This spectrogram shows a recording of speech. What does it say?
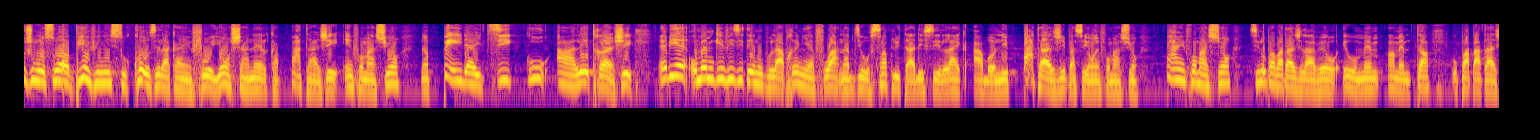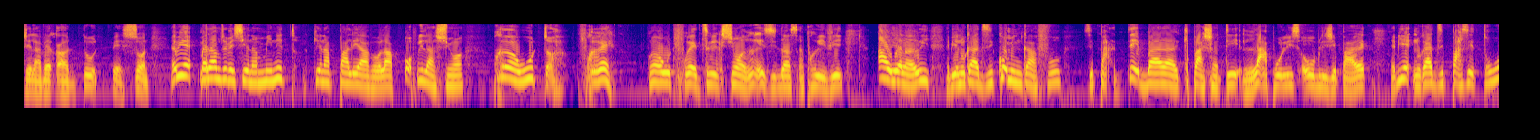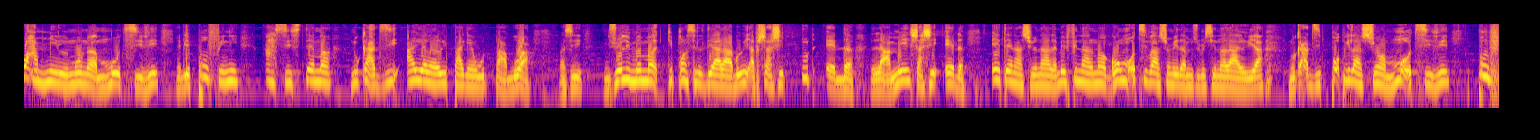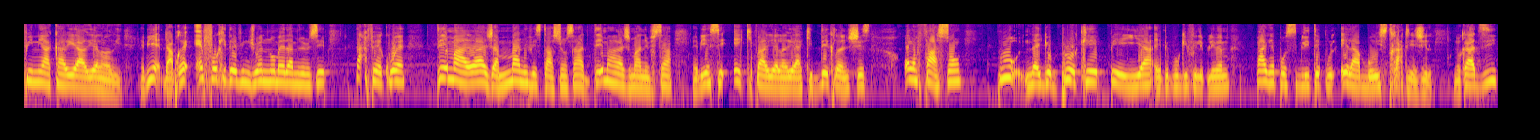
Bonjour, bonsoir, bienvenue sou Koze Laka Info, yon chanel ka pataje informasyon nan peyi d'Haïti kou al etranje. Ebyen, eh ou menm ge vizite nou pou la premye fwa, nap di ou san plu tade si like, abone, pataje, pase yon informasyon. Pa informasyon, si nou pa pataje la veyo, e ou menm an menm tan, ou pa pataje la veyo an dout peson. Ebyen, medam ze mesye nan minute ki nap pale avon la populasyon, pren wout fre, pren wout fre direksyon rezidans privi, Ariel Henry, eh ebyen nou ka di komine Kafou, se pa debara ki pa chante, la polis oblije paret, ebyen eh nou ka di pase 3000 moun motive, ebyen eh pou fini asisteman nou ka di Ariel Henry pa gen wout pa boa. Pase, msye li menman ki panse lide al abri ap chache tout ed la me, chache ed internasyonal, me finalman, goun motivasyon, mesdames msye messieurs, nan la ria, nou ka di popilasyon motive, pou fini a kari Ariel Henry. Eh ebyen, dapre info ki te vin jwen nou, mèdames et monsye, ta fè kwen demaraj a manifestasyon sa, demaraj manifestasyon, ebyen, eh se ekip Ariel Henry a ki deklanches an fason pou negyo bloke peyi ya, epi pou ki Filip li mèm pa gen posibilite pou elabori strategil. Nou ka di,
